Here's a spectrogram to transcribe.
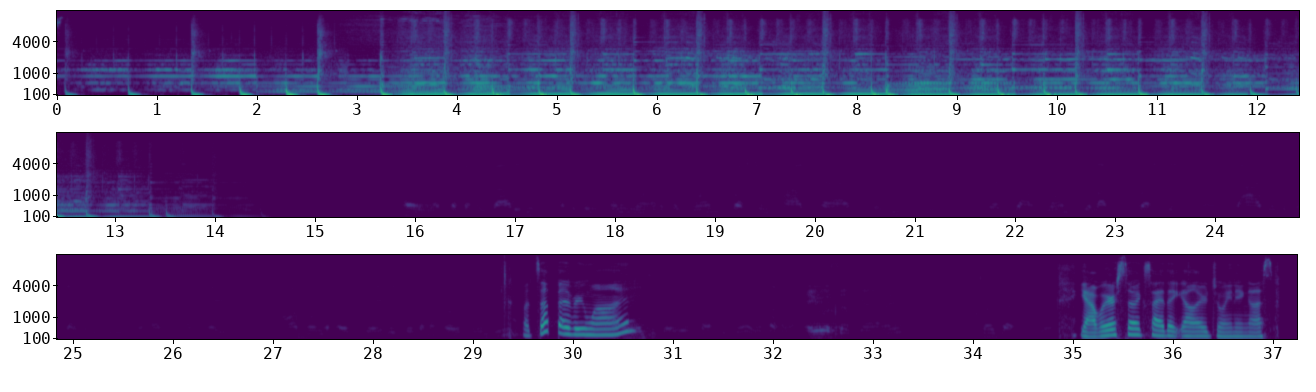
Glad you're here. Yeah, we're so excited that y'all are joining us.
